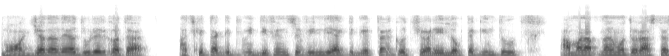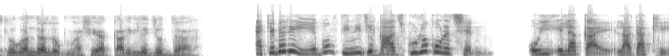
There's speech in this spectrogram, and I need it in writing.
মর্যাদা দেওয়া দূরের কথা। আজকে তাকে তুমি ডিফেন্স অফ ইন্ডিয়া একটা গ্রেপ্তার করছ আর এই লোকটা কিন্তু আমার আপনার মতো রাস্তায় স্লোগান দেওয়া লোক না সে এক কার্গিলের যোদ্ধা। একেবারেই এবং তিনি যে কাজগুলো করেছেন ওই এলাকায় লাদাখে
